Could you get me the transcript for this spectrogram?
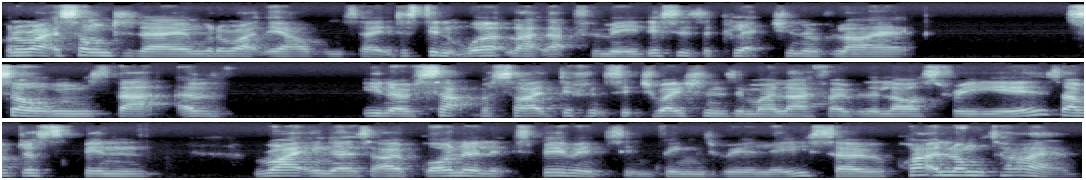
gonna write a song today. I'm gonna write the album today. It just didn't work like that for me. This is a collection of like songs that have, you know, sat beside different situations in my life over the last three years. I've just been writing as I've gone and experiencing things really. So quite a long time.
